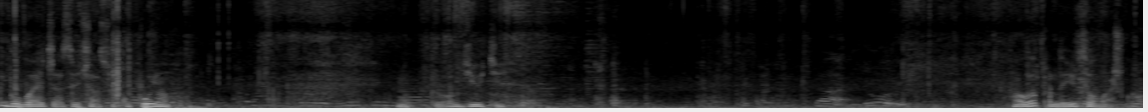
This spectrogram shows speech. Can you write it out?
Буває час від часу купую. Ну, Call of Duty. Але продаються важко.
